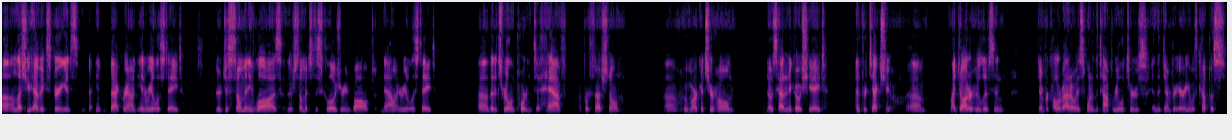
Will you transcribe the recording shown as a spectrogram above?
Uh, unless you have experience background in real estate, there are just so many laws. There's so much disclosure involved now in real estate uh, that it's real important to have a professional uh, who markets your home, knows how to negotiate, and protects you. Um, my daughter, who lives in Denver, Colorado, is one of the top realtors in the Denver area with Compass,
